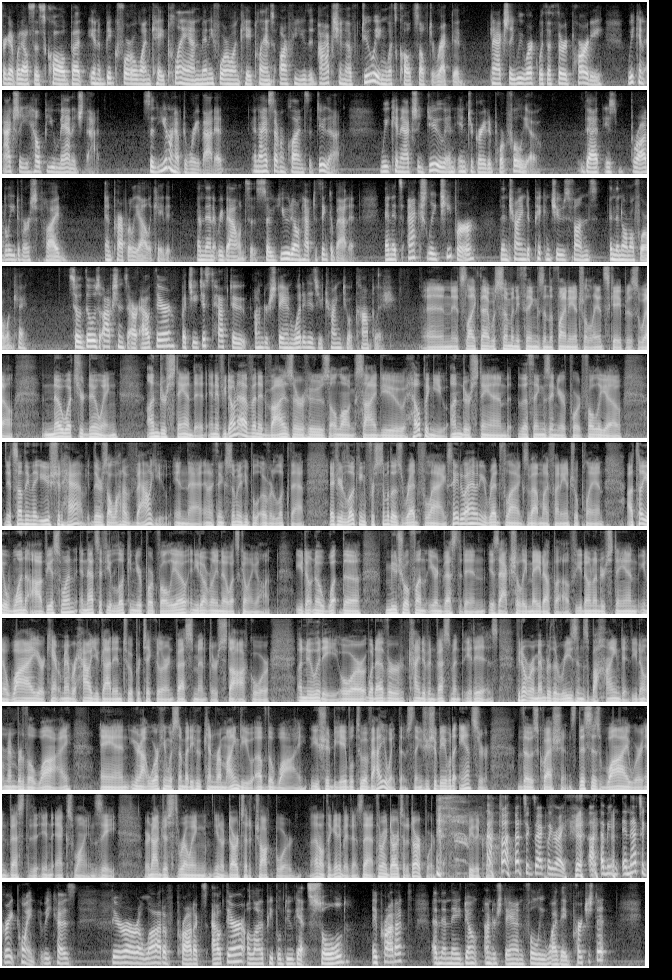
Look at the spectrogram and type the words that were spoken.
Forget what else it's called, but in a big 401k plan, many 401k plans offer you the option of doing what's called self directed. Actually, we work with a third party we can actually help you manage that so that you don't have to worry about it. And I have several clients that do that. We can actually do an integrated portfolio that is broadly diversified and properly allocated. And then it rebalances. So you don't have to think about it. And it's actually cheaper than trying to pick and choose funds in the normal 401k. So those options are out there, but you just have to understand what it is you're trying to accomplish. And it's like that with so many things in the financial landscape as well. Know what you're doing understand it. And if you don't have an advisor who's alongside you helping you understand the things in your portfolio, it's something that you should have. There's a lot of value in that. And I think so many people overlook that. If you're looking for some of those red flags, hey, do I have any red flags about my financial plan? I'll tell you one obvious one, and that's if you look in your portfolio and you don't really know what's going on. You don't know what the mutual fund that you're invested in is actually made up of. You don't understand, you know, why or can't remember how you got into a particular investment or stock or annuity or whatever kind of investment it is. If you don't remember the reasons behind it, you don't remember the why, and you're not working with somebody who can remind you of the why, you should be able to evaluate those things. You should be able to answer those questions. This is why we're invested in X, Y, and Z. Or not just throwing, you know, darts at a chalkboard. I don't think anybody does that. Throwing darts at a dartboard be the correct. that's exactly right. uh, I mean, and that's a great point because there are a lot of products out there. A lot of people do get sold a product and then they don't understand fully why they purchased it.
